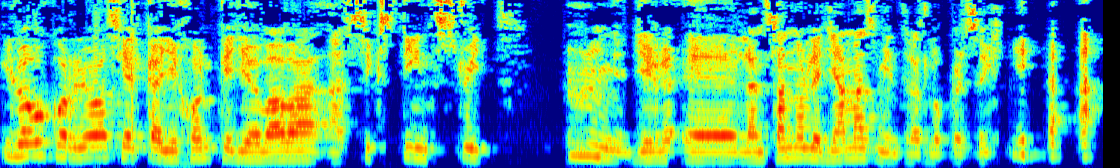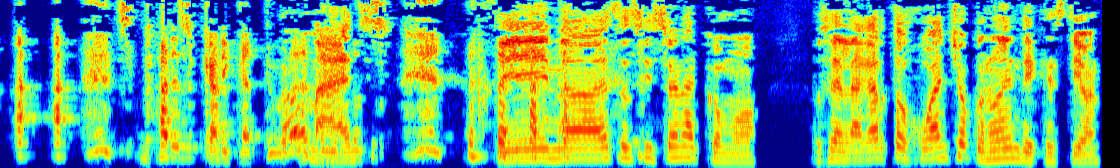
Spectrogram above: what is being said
y luego corrió hacia el callejón que llevaba a 16th Street, eh, lanzándole llamas mientras lo perseguía. Parece caricatura. No manches. Sí, no, eso sí suena como, o sea, el lagarto Juancho con una indigestión.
